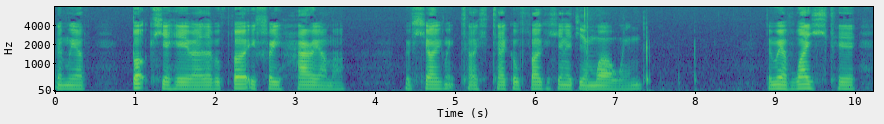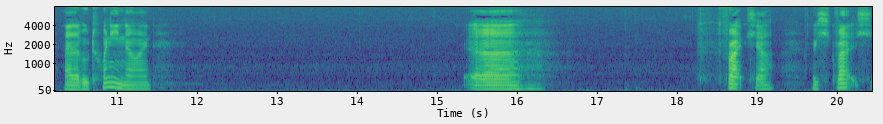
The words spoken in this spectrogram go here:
Then we have Boxer here at level 33 Hariyama with Seismic Toss, Tackle, Focus Energy, and Whirlwind. Then we have Waste here at level 29 uh, Fracture, we scratch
